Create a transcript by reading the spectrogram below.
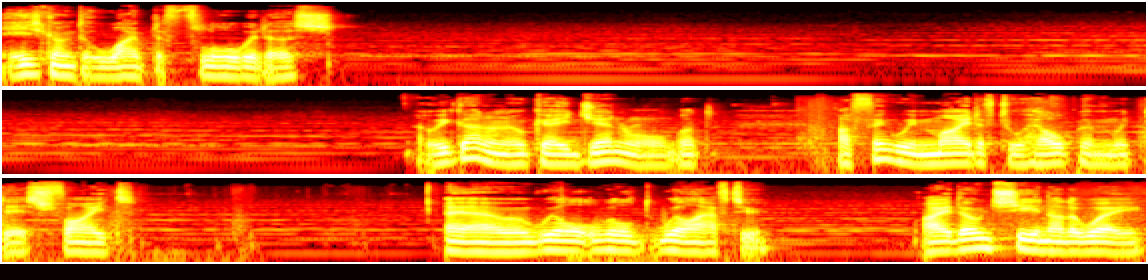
He's going to wipe the floor with us. We got an okay general, but I think we might have to help him with this fight. Uh, we'll we'll we'll have to. I don't see another way.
